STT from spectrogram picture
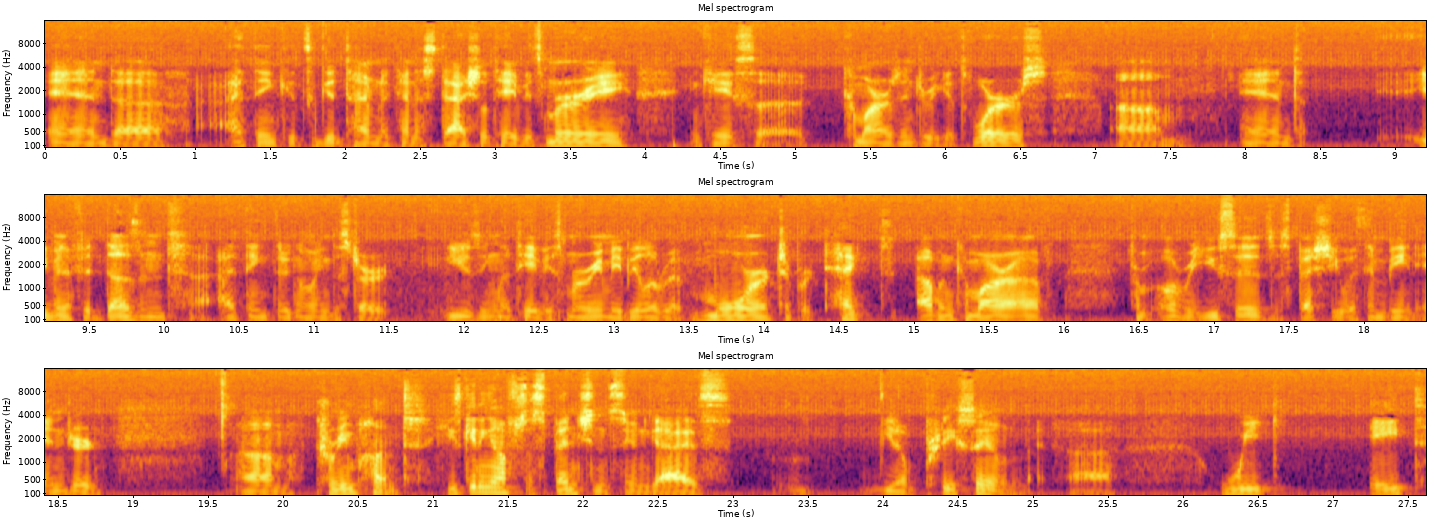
and uh, I think it's a good time to kind of stash Latavius Murray in case uh, Kamara's injury gets worse. Um, and even if it doesn't, I think they're going to start using Latavius Murray maybe a little bit more to protect Alvin Kamara from overusage, especially with him being injured. Um, Kareem Hunt, he's getting off suspension soon, guys. You know, pretty soon. Uh, week eight,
